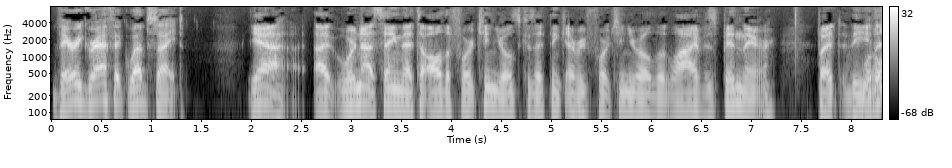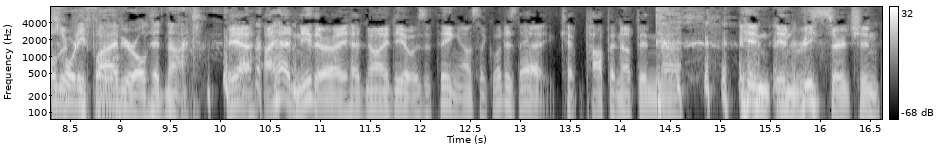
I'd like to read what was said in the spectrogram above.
very graphic website. Yeah, I, we're not saying that to all the 14 year olds because I think every 14 year old alive has been there. But the Well, this 45 people, year old had not. yeah, I hadn't either. I had no idea it was a thing. I was like, what is that? It kept popping up in, uh, in, in research and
